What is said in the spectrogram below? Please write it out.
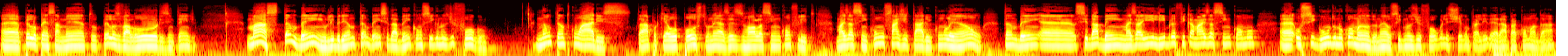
é, pelo pensamento, pelos valores, entende? Mas também, o Libriano também se dá bem com signos de fogo. Não tanto com Ares, tá? Porque é o oposto, né? Às vezes rola assim um conflito. Mas assim, com um Sagitário e com um Leão também é, se dá bem, mas aí Libra fica mais assim como é, o segundo no comando, né? Os signos de fogo eles chegam para liderar, para comandar,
